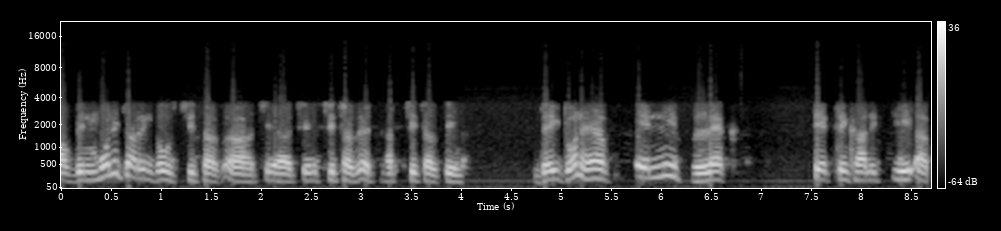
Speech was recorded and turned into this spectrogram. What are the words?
I've been monitoring those Cheetahs, uh, uh, Cheetahs, Cheetahs team. They don't have any black technicality uh,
